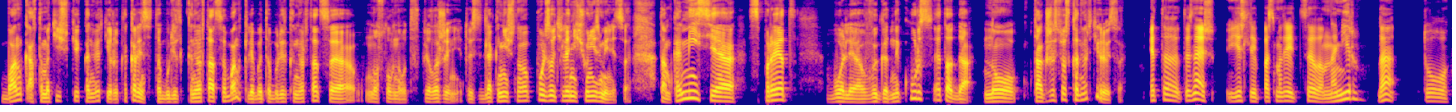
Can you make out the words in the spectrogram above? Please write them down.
банк автоматически конвертирует. Какая разница, это будет конвертация банка, либо это будет конвертация, ну, условно, вот в приложении. То есть для конечного пользователя ничего не изменится. Там комиссия, спред, более выгодный курс, это да. Но также все сконвертируется. Это, ты знаешь, если посмотреть в целом на мир, да, то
